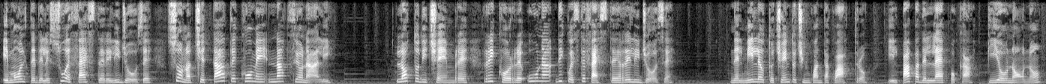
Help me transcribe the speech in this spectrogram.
e molte delle sue feste religiose sono accettate come nazionali. L'8 dicembre ricorre una di queste feste religiose. Nel 1854 il Papa dell'epoca, Pio IX,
